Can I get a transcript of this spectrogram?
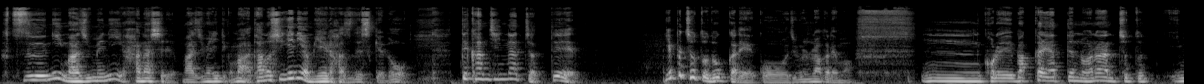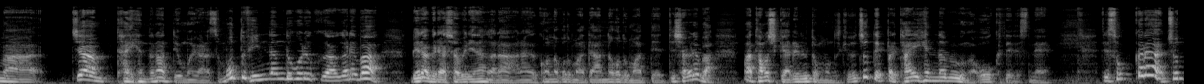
普通に真面目に話してる。真面目にっていうか、まあ楽しげには見えるはずですけど、って感じになっちゃって、やっぱちょっとどっかでこう自分の中でも、うーん、こればっかりやってんのはな、ちょっと今、じゃあ大変だなって思いがあるんです。もっとフィンランド語力が上がれば、ベラベラ喋りながら、なんかこんなこともあって、あんなこともあってって喋れば、まあ楽しくやれると思うんですけど、ちょっとやっぱり大変な部分が多くてですね。で、そっからちょっ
